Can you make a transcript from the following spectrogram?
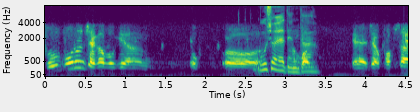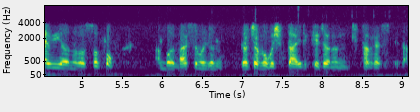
두 분은 제가 보기에는 꼭 어, 모셔야 된다. 예, 제가 법사위원으로서 꼭 한번 말씀을 좀 여쭤보고 싶다 이렇게 저는 부탁을 했습니다.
